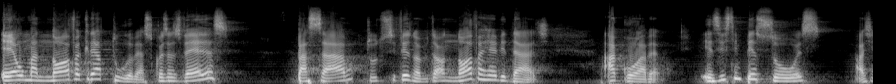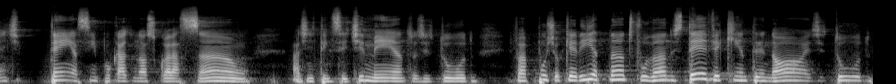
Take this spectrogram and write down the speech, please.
É uma nova criatura. As coisas velhas passaram, tudo se fez novo. Então é uma nova realidade. Agora, existem pessoas, a gente tem assim por causa do nosso coração, a gente tem sentimentos e tudo. Fala, puxa, eu queria tanto, fulano esteve aqui entre nós e tudo.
